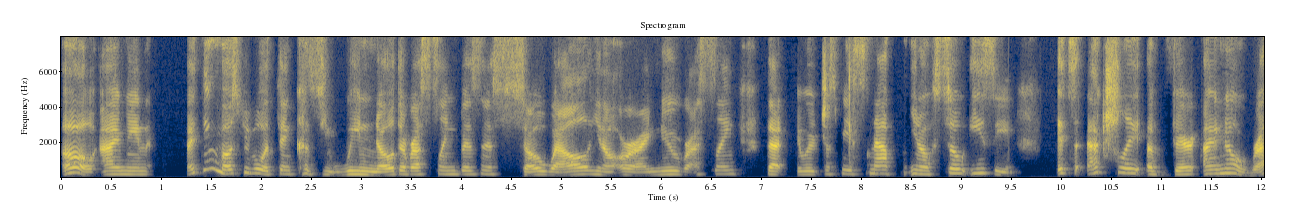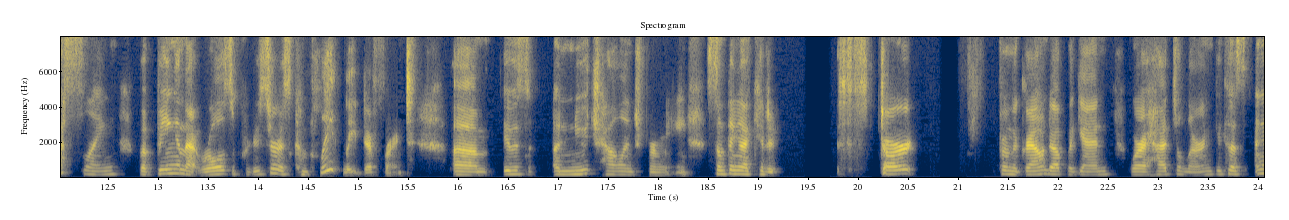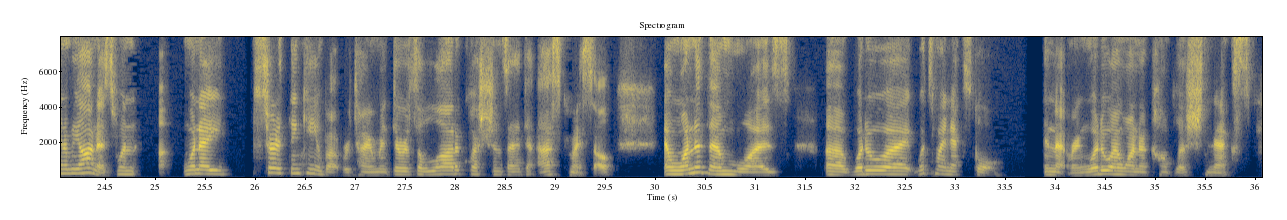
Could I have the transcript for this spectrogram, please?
Oh, I mean, I think most people would think because we know the wrestling business so well, you know, or I knew wrestling, that it would just be a snap, you know, so easy it's actually a very i know wrestling but being in that role as a producer is completely different. Um, it was a new challenge for me something i could start from the ground up again where i had to learn because i'm going to be honest when when i started thinking about retirement there was a lot of questions i had to ask myself. And one of them was uh, what do i what's my next goal in that ring. What do i want to accomplish next?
